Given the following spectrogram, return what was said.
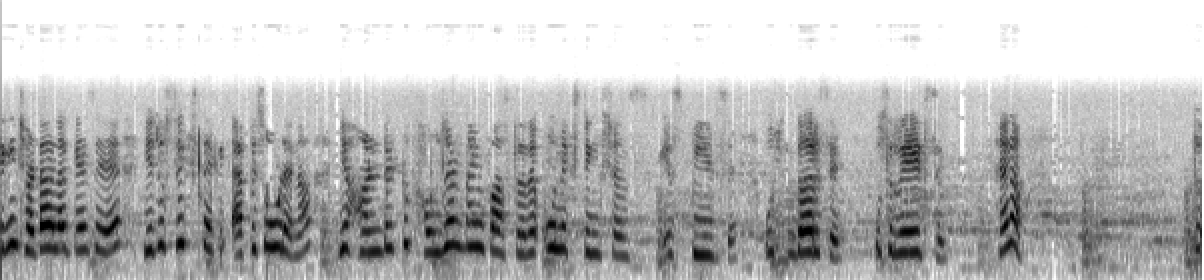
लेकिन छठा अलग कैसे है, ये जो सिक्स एपिसोड है ना, ये hundred to thousand time faster है उन एक्सटिंक्शन स्पीड से, उस दर से, उस रेट से, है ना? तो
